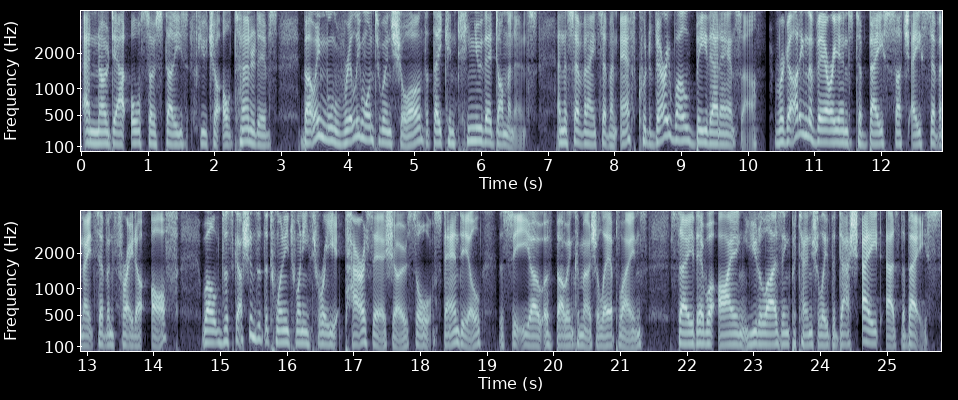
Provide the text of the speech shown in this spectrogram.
and no doubt also studies future alternatives, Boeing will really want to ensure that they continue their dominance, and the 787F could very well be that answer. Regarding the variant to base such a 787 freighter off, well, discussions at the 2023 Paris Air Show saw Stan Deal, the CEO of Boeing Commercial Airplanes, say they were eyeing utilizing potentially the Dash 8 as the base,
